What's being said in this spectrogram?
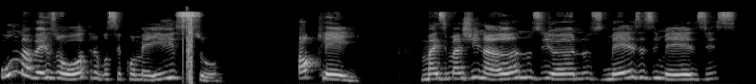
uma vez ou outra você comer isso, OK. Mas imagina anos e anos, meses e meses,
